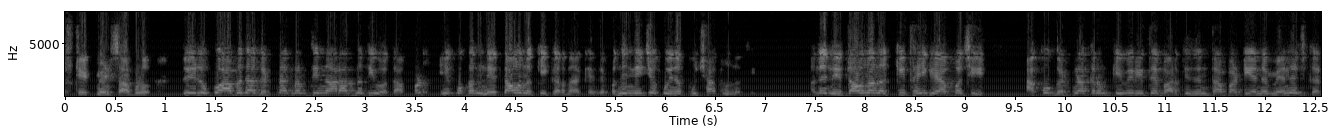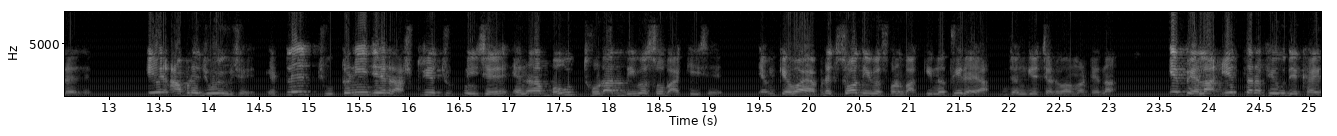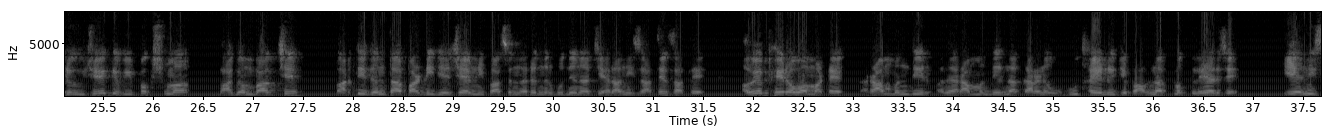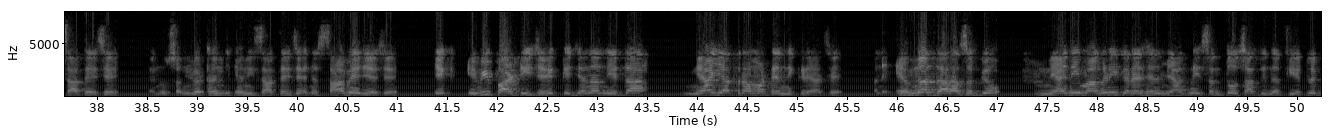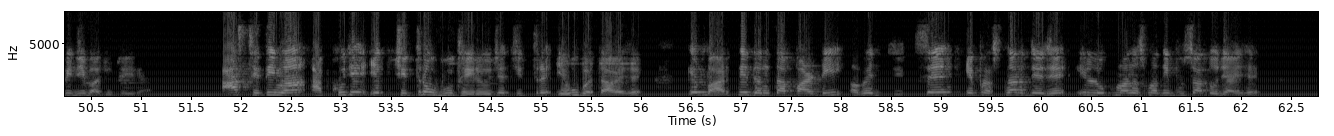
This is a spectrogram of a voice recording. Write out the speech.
સ્ટેટમેન્ટ સાંભળો, તો એ લોકો આ બધા ઘટનાક્રમથી નારાજ નથી હોતા. પણ એક વખત નેતાઓ નક્કી કરી નાખે છે, પણ નીચે કોઈને પૂછાતું નથી. અને નેતાઓના નક્કી થઈ ગયા પછી આખો ઘટનાક્રમ કેવી રીતે ભારતીય જનતા પાર્ટી એને મેનેજ કરે છે, એ આપણે જોયું છે. એટલે ચૂંટણી જે રાષ્ટ્રીય ચૂંટણી છે, એના બહુ થોડા દિવસો બાકી છે. એમ કહેવાય, આપણે સો દિવસ પણ બાકી નથી રહ્યા જંગે ચડવા માટેના. એ પહેલા એક તરફ એવું દેખાઈ રહ્યું છે કે વિપક્ષમાં ભાગમભાગ છે. ભારતીય જનતા પાર્ટી જે છે એમની પાસે નરેન્દ્ર મોદીના ચહેરાની સાથે સાથે હવે ફેરવવા માટે રામ મંદિર અને રામ મંદિરના કારણે ઊભું થયેલું જે ભાવનાત્મક લહેર છે એ એની સાથે છે. એનું સંગઠન એની સાથે છે અને સામે જે છે એક એવી પાર્ટી છે કે જેના નેતા ન્યાય યાત્રા માટે નીકળ્યા છે અને એમના ધારાસભ્યો ન્યાયની માંગણી કરે છે માંગણી સંતોષાતી નથી એટલે બીજી બાજુ થઈ રહ્યા આ સ્થિતિમાં આખું જે એક ચિત્ર ઊભું થઈ રહ્યું છે, ચિત્ર એવું બતાવે છે કે ભારતીય જનતા પાર્ટી હવે જીતશે એ પ્રશ્નાર્થ જે છે એ લોકમાનસમાંથી ભૂસાતો જાય છે.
